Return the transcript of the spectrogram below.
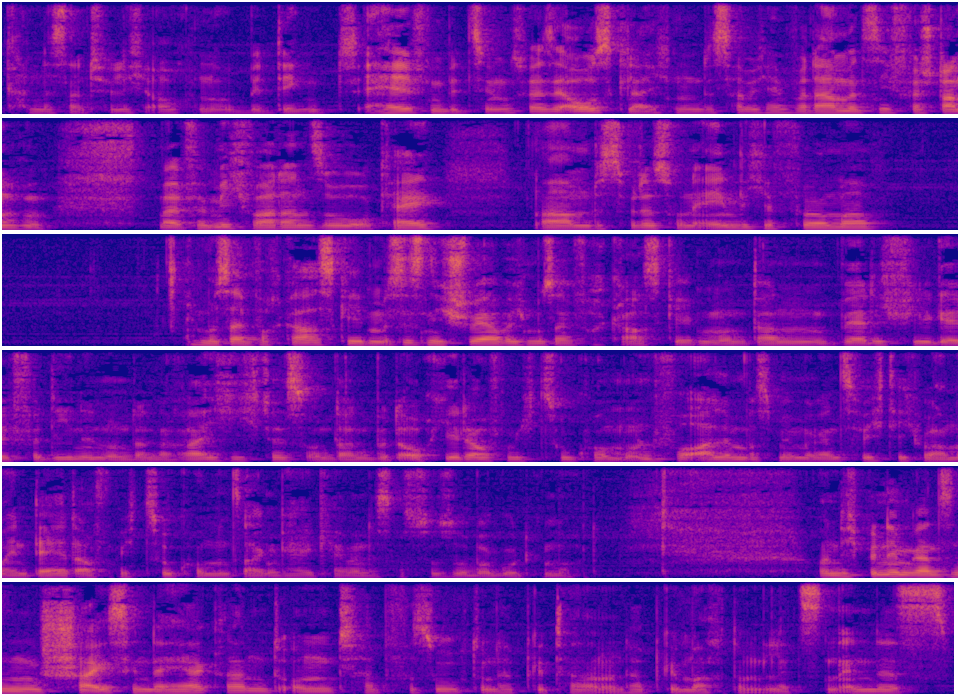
kann das natürlich auch nur bedingt helfen bzw. ausgleichen. Und das habe ich einfach damals nicht verstanden. Weil für mich war dann so, okay, ähm, das wird so eine ähnliche Firma. Ich muss einfach Gas geben. Es ist nicht schwer, aber ich muss einfach Gas geben und dann werde ich viel Geld verdienen und dann erreiche ich das und dann wird auch jeder auf mich zukommen und vor allem, was mir immer ganz wichtig war, mein Dad auf mich zukommen und sagen, hey Kevin, das hast du super gut gemacht. Und ich bin dem ganzen Scheiß hinterhergerannt und habe versucht und habe getan und habe gemacht und letzten Endes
